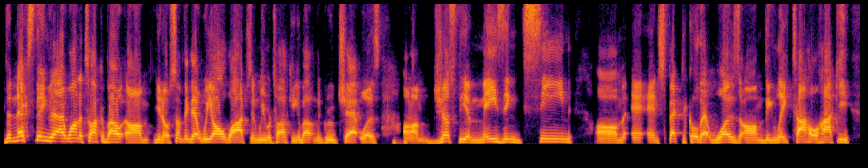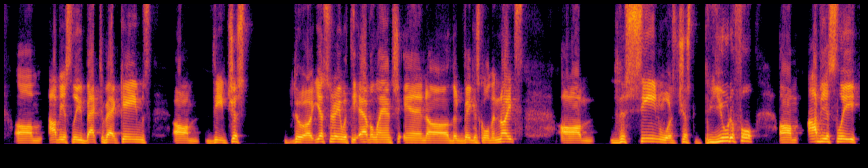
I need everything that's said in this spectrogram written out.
the next thing that I want to talk about, um, you know, something that we all watched and we were talking about in the group chat was um, just the amazing scene um, and, and spectacle that was um, the Lake Tahoe hockey. Um, obviously, back to back games. Um, the just the, uh, yesterday with the Avalanche and uh, the Vegas Golden Knights. Um, the scene was just beautiful. Um, obviously,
